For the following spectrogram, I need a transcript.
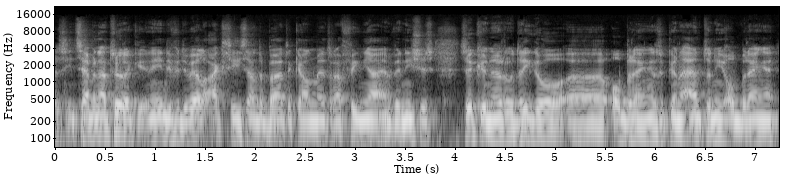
zien. Ze hebben natuurlijk individuele acties aan de buitenkant met Rafinha en Vinicius. Ze kunnen Rodrigo uh, opbrengen, ze kunnen Anthony opbrengen.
